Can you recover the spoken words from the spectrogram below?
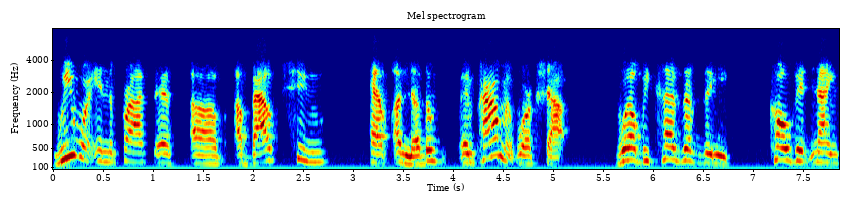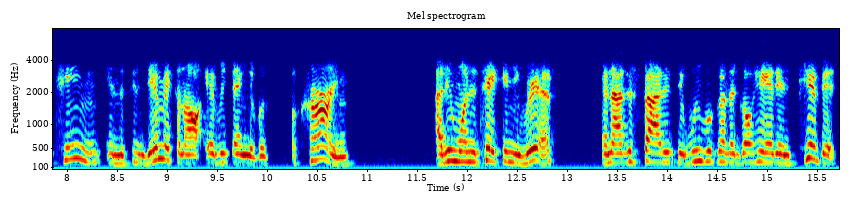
we were in the process of about to have another empowerment workshop. Well, because of the COVID 19 and the pandemic and all everything that was occurring, I didn't want to take any risks. And I decided that we were going to go ahead and pivot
